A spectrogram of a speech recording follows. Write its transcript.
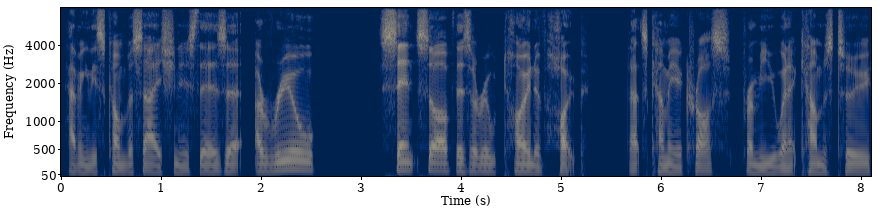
having this conversation is there's a, a real sense of, there's a real tone of hope that's coming across from you when it comes to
